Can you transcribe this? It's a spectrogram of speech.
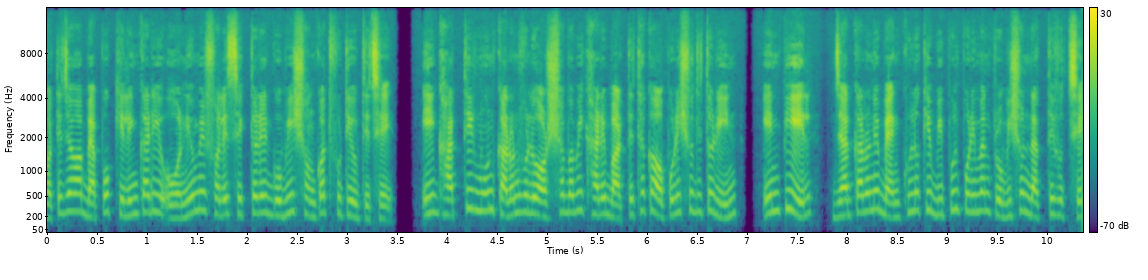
ঘটে যাওয়া ব্যাপক কেলেঙ্কারি ও অনিয়মের ফলে সেক্টরের গভীর সংকট ফুটে উঠেছে। এই ঘাটতির মূল কারণ হল অস্বাভাবিক হারে বাড়তে থাকা অপরিশোধিত ঋণ, এনপিএল, যার কারণে ব্যাংকগুলোকে বিপুল পরিমাণ প্রভিশন রাখতে হচ্ছে,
